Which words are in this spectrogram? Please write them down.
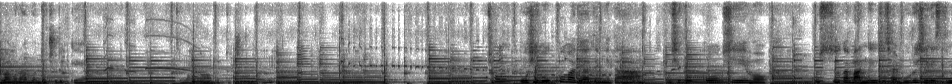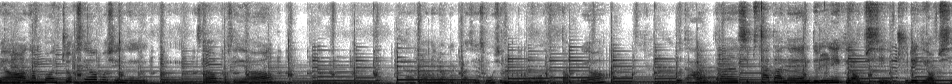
마지막으로 한 번 더 줄일게요. 마지막으로 한 번 더 줄이고. 총 55코가 돼야 됩니다. 55코 혹시 뭐 코수가 맞는지 잘 모르시겠으면 한번 쭉 세어보시는, 세어보세요. 자, 저는 여기까지 해서 55코 다 떴고요. 그 다음 단 14단은 늘리기 없이, 줄이기 없이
